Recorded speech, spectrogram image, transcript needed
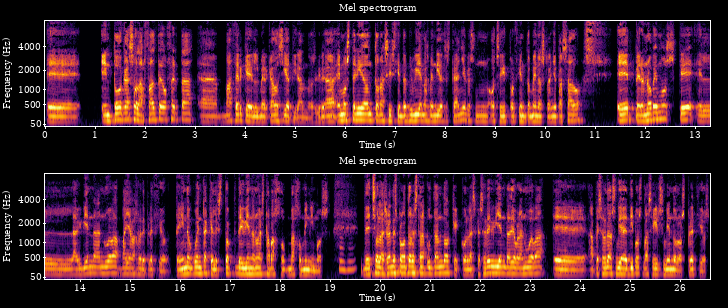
Eh, en todo caso, la falta de oferta eh, va a hacer que el mercado siga tirando. Eh, hemos tenido en torno a 600.000 viviendas vendidas este año, que es un 8-10% menos que el año pasado. Eh, pero no vemos que la vivienda nueva vaya a bajar de precio, teniendo en cuenta que el stock de vivienda nueva está bajo, bajo mínimos. De hecho, las grandes promotoras están apuntando que con la escasez de vivienda de obra nueva, eh, a pesar de la subida de tipos, va a seguir subiendo los precios.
